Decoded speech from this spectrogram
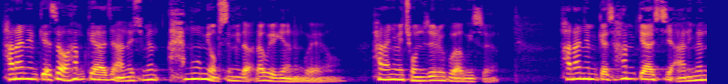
하나님께서 함께하지 않으시면 아무 의미 없습니다. 라고 얘기하는 거예요. 하나님의 존재를 구하고 있어요. 하나님께서 함께하시지 않으면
